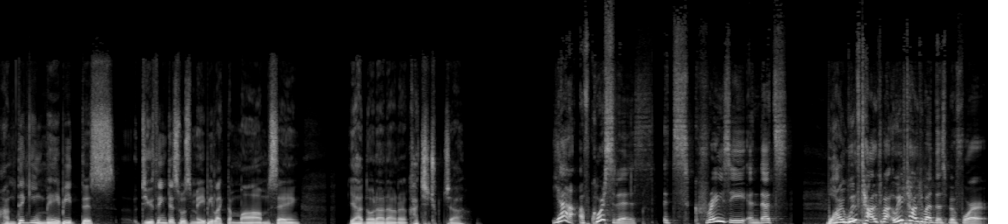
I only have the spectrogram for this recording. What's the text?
I'm thinking maybe this do you think this was maybe like the mom saying, "야, 너랑 나랑 같이 죽자." Yeah, of course it is. It's crazy, and that's Why would we've talked about we've talked about this before,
